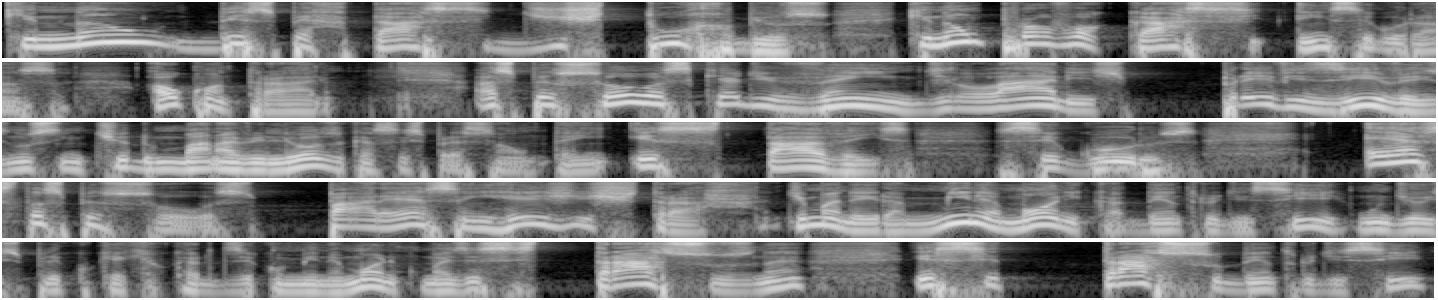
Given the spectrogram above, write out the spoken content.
que não despertasse distúrbios, que não provocasse insegurança. Ao contrário, as pessoas que advêm de lares previsíveis, no sentido maravilhoso que essa expressão tem, estáveis, seguros, estas pessoas parecem registrar de maneira mnemônica dentro de si, um dia eu explico o que, é que eu quero dizer com mnemônico, mas esses traços, né, esse traço dentro de si,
